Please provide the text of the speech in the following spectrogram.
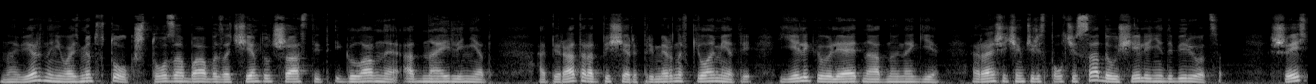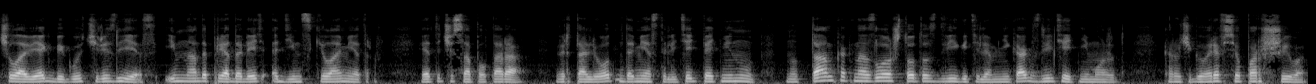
Наверное, не возьмет в толк, что за баба, зачем тут шастает и, главное, одна или нет. Оператор от пещеры примерно в километре, еле ковыляет на одной ноге. Раньше, чем через полчаса, до ущелья не доберется. Шесть человек бегут через лес, им надо преодолеть 11 километров. Это часа полтора. Вертолет до места лететь пять минут, но там, как назло, что-то с двигателем, никак взлететь не может. Короче говоря, все паршиво.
